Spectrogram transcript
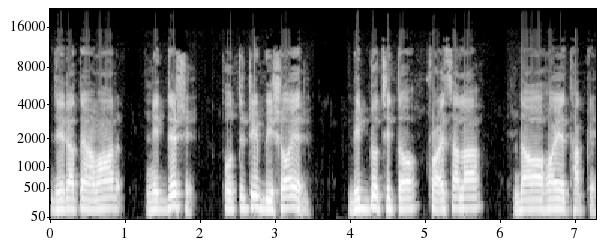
যে রাতে আমার নির্দেশে প্রতিটি বিষয়ের বিজ্ঞচিত ফয়সালা দেওয়া হয়ে থাকে।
